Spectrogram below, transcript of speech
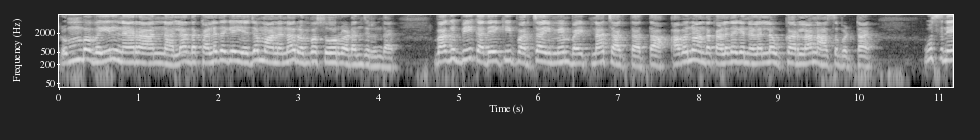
ரொம்ப வெயில் நேரம் ஆனால அந்த கழுதைக எஜமானனா ரொம்ப சோர்வடைஞ்சிருந்தான் வகுபி கதைக்கு பர்ச்சாயுமே பைட்னா சாக்தாத்தா அவனும் அந்த கழுதக நிழலில் உட்காரலான்னு ஆசைப்பட்டான் உஸ்னே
